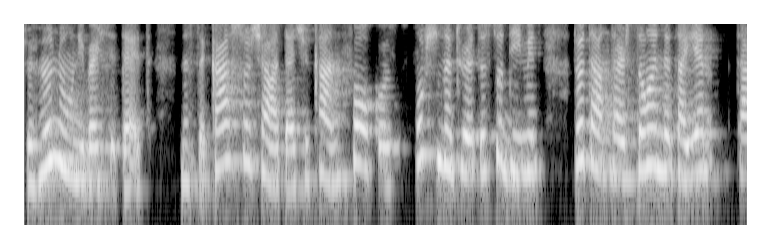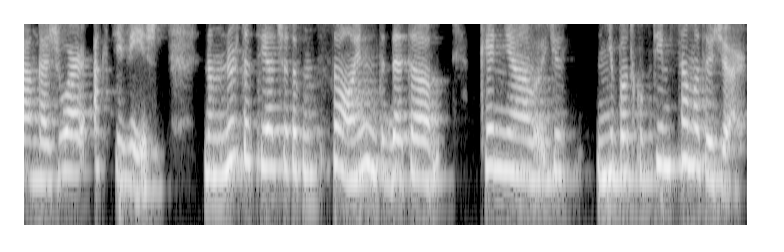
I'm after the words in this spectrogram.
që hyn në universitet, nëse ka shoqata që kanë fokus fushën e tyre të studimit, duhet të anëtarësohen dhe të jenë të angazhuar aktivisht në mënyrë të tillë që të punësohen dhe të kenë një një botëkuptim sa më të gjerë.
